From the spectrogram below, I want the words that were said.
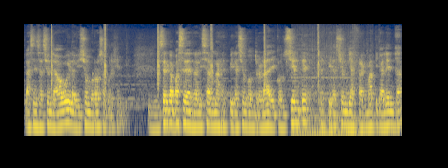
la sensación de ahogo y la visión borrosa, por ejemplo. Ser capaces de realizar una respiración controlada y consciente, respiración diafragmática lenta,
